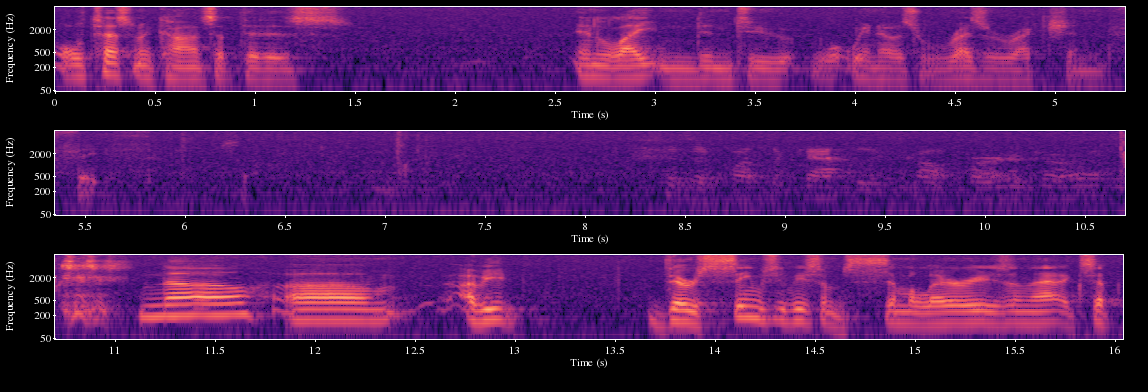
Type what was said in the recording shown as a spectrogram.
Old Testament concept that is enlightened into what we know as resurrection faith. So. Is it what the Catholics call purgatory? No, um, I mean, there seems to be some similarities in that, except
